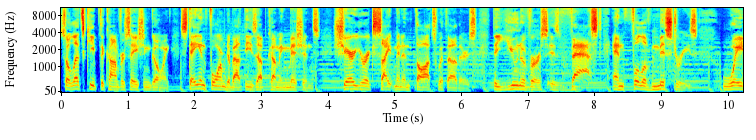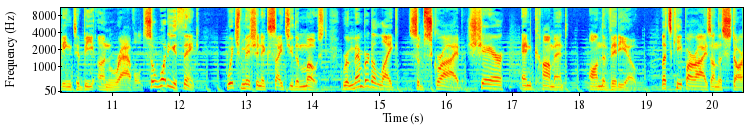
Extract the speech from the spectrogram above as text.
So let's keep the conversation going. Stay informed about these upcoming missions. Share your excitement and thoughts with others. The universe is vast and full of mysteries, waiting to be unraveled. So what do you think? Which mission excites you the most? Remember to like, subscribe, share, and comment on the video. Let's keep our eyes on the stars.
